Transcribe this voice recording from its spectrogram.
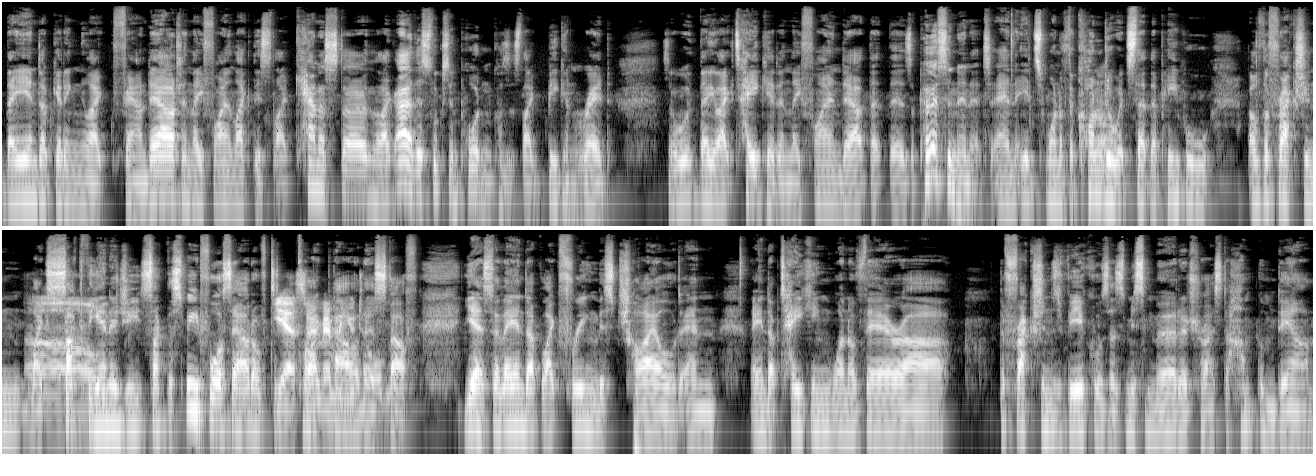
they end up getting like found out and they find like this like canister and they're like ah this looks important because it's like big and red so they like take it and they find out that there's a person in it and it's one of the conduits that the people of the fraction like suck the Oh. energy suck the speed force out of to, Yes, like, remember you power their me. stuff yeah so they end up like freeing this child and they end up taking one of their uh the fraction's vehicles as Miss Murder tries to hunt them down,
